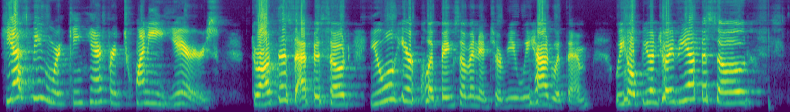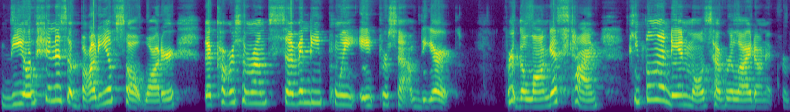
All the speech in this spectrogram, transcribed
He has been working here for 20 years. Throughout this episode, you will hear clippings of an interview we had with him. We hope you enjoy the episode. The ocean is a body of salt water that covers around 70.8% of the earth. For the longest time, people and animals have relied on it for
